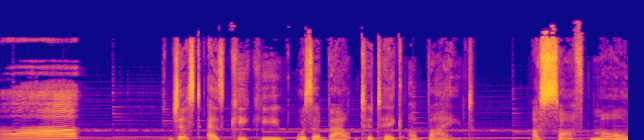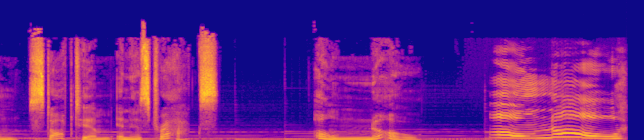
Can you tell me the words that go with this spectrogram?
Ah. Uh... Just as Kiki was about to take a bite, a soft moan stopped him in his tracks. Oh no! Oh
